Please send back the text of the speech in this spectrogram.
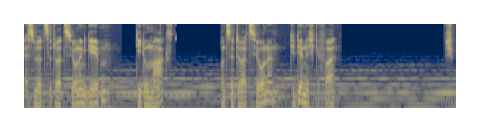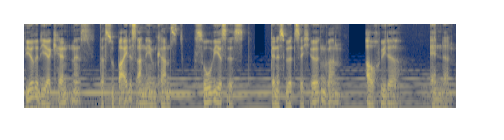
Es wird Situationen geben, die du magst und Situationen, die dir nicht gefallen. Spüre die Erkenntnis, dass du beides annehmen kannst, so wie es ist, denn es wird sich irgendwann auch wieder ändern.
